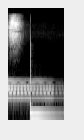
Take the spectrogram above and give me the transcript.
you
